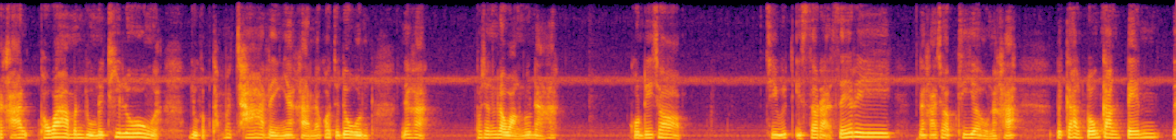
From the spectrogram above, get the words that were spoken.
นะคะ เพราะว่ามันอยู่ในที่โล่งอะอยู่กับธรรมชาติอะไรเงี้ยค่ะ แล้วก็จะโดนเนะคะ เพราะฉะนั้นระวังด้วยนะ คนที่ชอบชีวิตอิสระเสรีนะคะ ชอบเที่ยวนะคะ ไปกลางตรงกลางเต็นท์ใน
